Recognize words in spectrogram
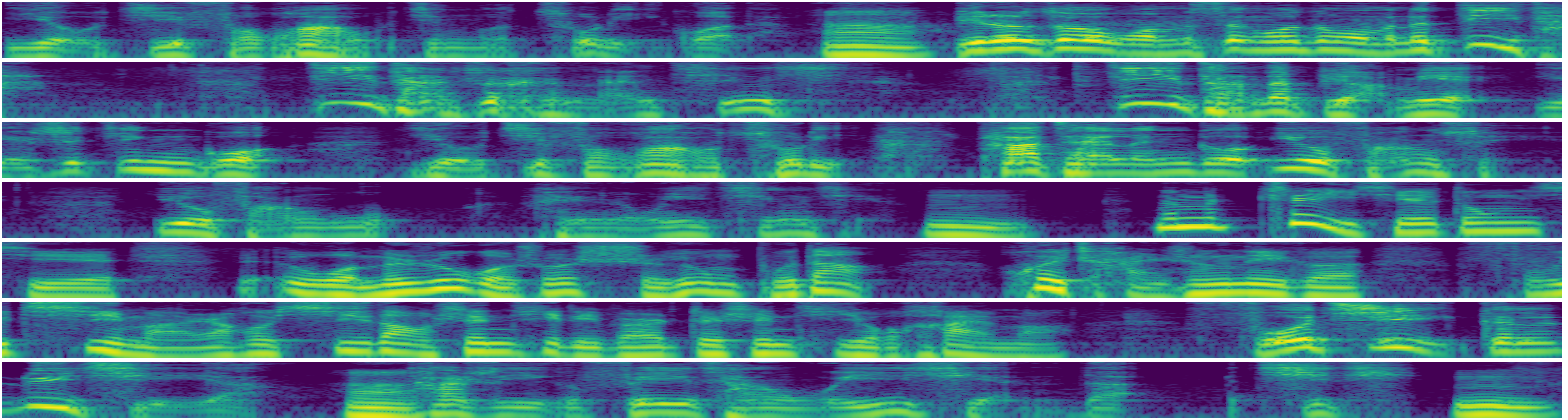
有机氟化物经过处理过的啊。比如说我们生活中我们的地毯，地毯是很难清洗的，地毯的表面也是经过有机氟化物处理，它才能够又防水又防污，很容易清洁。嗯。那么这些东西，我们如果说使用不当，会产生那个氟气嘛？然后吸到身体里边，对身体有害吗？氟气跟氯气一样，啊，它是一个非常危险的气体。嗯，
